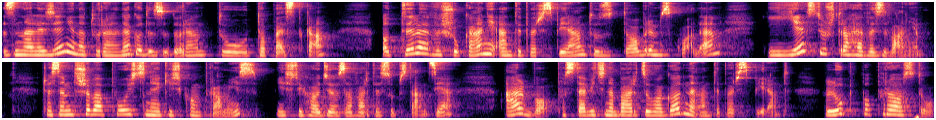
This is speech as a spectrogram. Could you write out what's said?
znalezienie naturalnego dezodorantu to pestka, o tyle wyszukanie antyperspirantu z dobrym składem jest już trochę wyzwaniem. Czasem trzeba pójść na jakiś kompromis, jeśli chodzi o zawarte substancje, albo postawić na bardzo łagodny antyperspirant, lub po prostu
